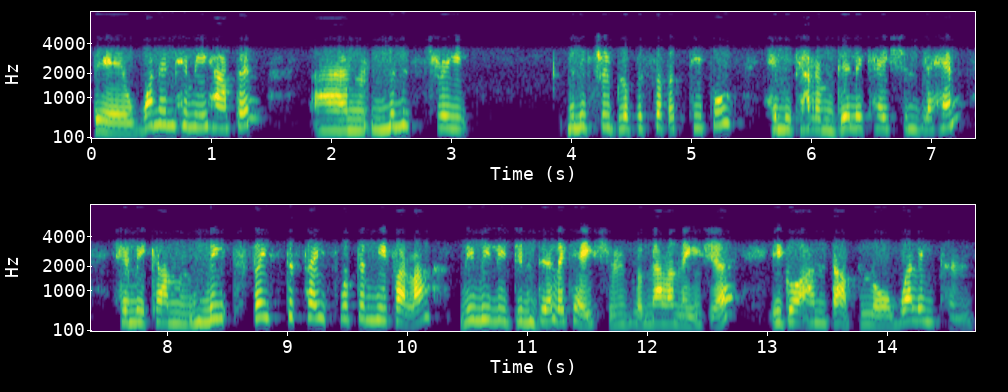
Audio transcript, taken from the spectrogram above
The one in Hemi happen, um, Ministry Ministry of Pacific People, Hemi karam delegation blehem, Hemi come meet face to face with the Nifala, Nimili din delegation of Melanesia, Igo antap lo Wellington.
